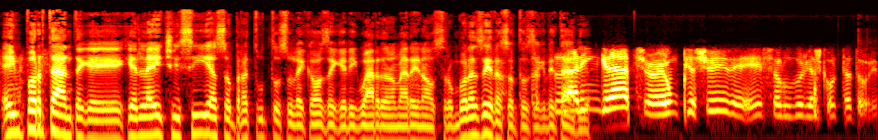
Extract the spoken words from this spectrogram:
è importante che, che, lei ci sia soprattutto sulle cose che riguardano Mare Nostrum. Buonasera sottosegretario. La ringrazio, è un piacere e saluto gli ascoltatori.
